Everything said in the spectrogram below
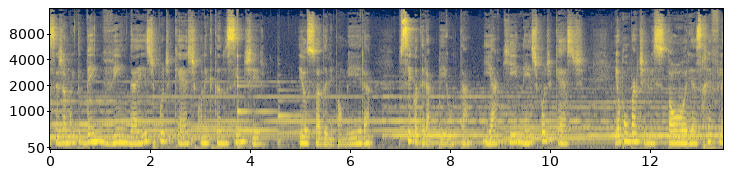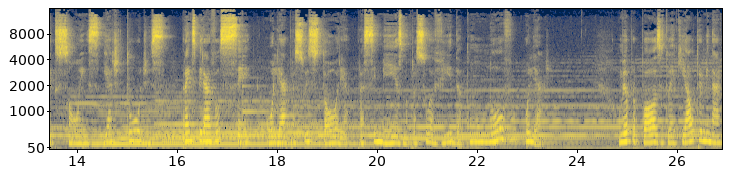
seja muito bem-vinda a este podcast Conectando Sentir. Eu sou a Dani Palmeira, psicoterapeuta, e aqui neste podcast eu compartilho histórias, reflexões e atitudes para inspirar você a olhar para sua história, para si mesma, para sua vida com um novo olhar. O meu propósito é que ao terminar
